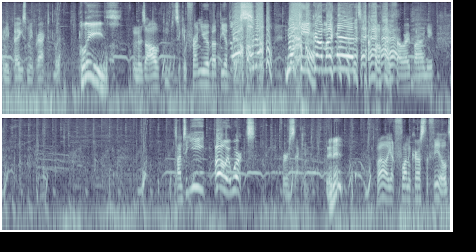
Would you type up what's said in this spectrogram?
And he begs me practically. Please. And it was all to confront you about the oh, abyss. oh no! Rookie, grab my hands! oh, I fell right behind you. Time to eat! Oh, it worked! For a second. Did it? Well, I got flung across the field,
